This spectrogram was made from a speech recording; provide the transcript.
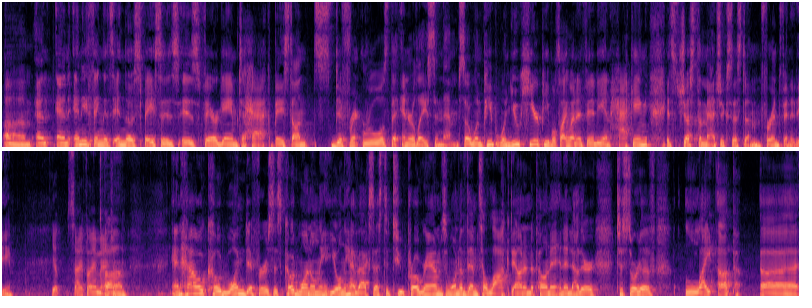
Um, and and anything that's in those spaces is fair game to hack based on s- different rules that interlace in them. So when people when you hear people talking about Infinity and hacking, it's just the magic system for Infinity. Yep, sci-fi magic. Um, and how Code One differs is Code One only you only have access to two programs. One of them to lock down an opponent, and another to sort of light up uh,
